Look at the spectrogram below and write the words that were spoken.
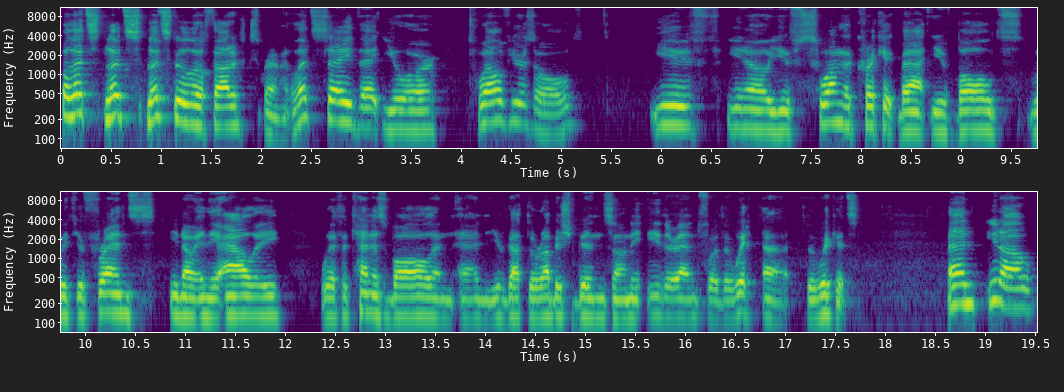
Well, let's let's let's do a little thought experiment. Let's say that you're 12 years old. You've you know you've swung a cricket bat. You've bowled with your friends. You know in the alley with a tennis ball, and and you've got the rubbish bins on either end for the wick uh, the wickets. And you know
